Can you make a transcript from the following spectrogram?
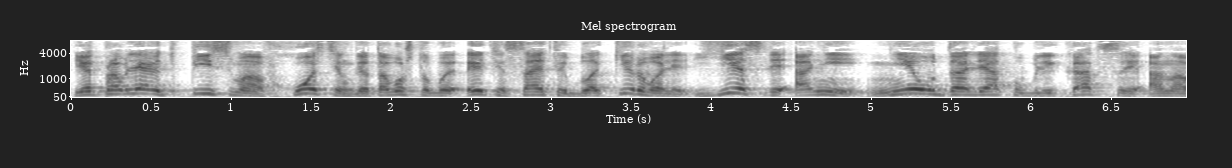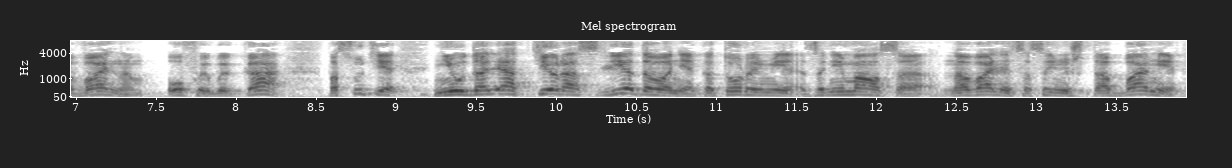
и отправляют письма в хостинг для того, чтобы эти сайты блокировали, если они не удалят публикации о Навальном, о ФБК, по сути, не удалят те расследования, которыми занимался Навальный со своими штабами,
